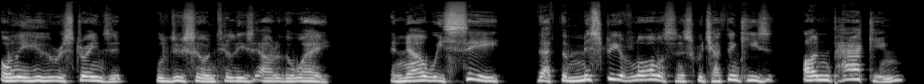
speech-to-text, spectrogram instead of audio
Only he who restrains it will do so until he's out of the way. And now we see that the mystery of lawlessness, which I think he's unpacking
